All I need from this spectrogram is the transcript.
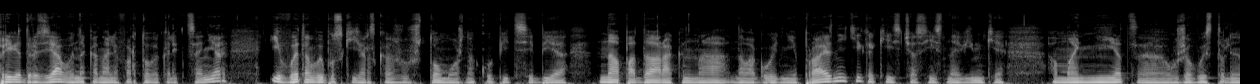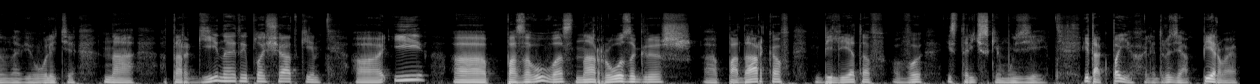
Привет, друзья! Вы на канале Фартовый коллекционер. И в этом выпуске я расскажу, что можно купить себе на подарок на новогодние праздники, какие сейчас есть новинки монет, э, уже выставлены на Виолете на торги на этой площадке. А, и позову вас на розыгрыш а, подарков, билетов в исторический музей. Итак, поехали, друзья. Первое.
